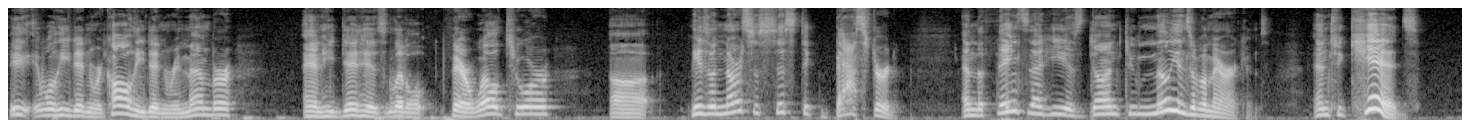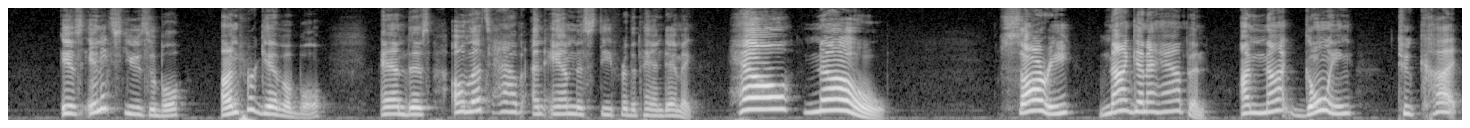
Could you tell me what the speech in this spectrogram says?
He, well, he didn't recall, he didn't remember, and he did his little farewell tour. Uh, he's a narcissistic bastard. And the things that he has done to millions of Americans and to kids is inexcusable, unforgivable, and this, oh, let's have an amnesty for the pandemic. Hell no. Sorry, not going to happen. I'm not going to cut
